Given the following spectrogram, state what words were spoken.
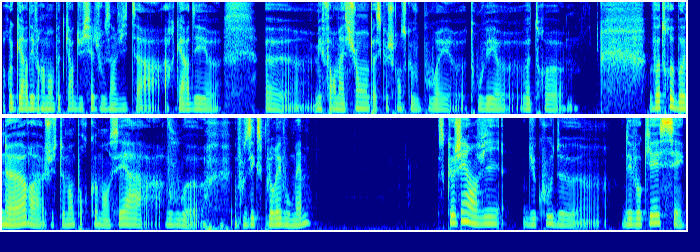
regarder vraiment votre carte du ciel, je vous invite à, à regarder euh, mes formations parce que je pense que vous pourrez euh, trouver euh, votre votre bonheur justement pour commencer à vous vous explorer vous-même. Ce que j'ai envie du coup de d'évoquer, c'est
